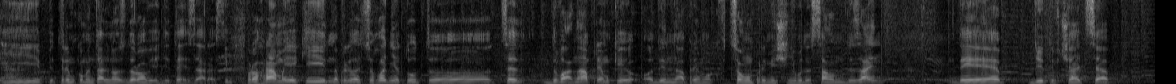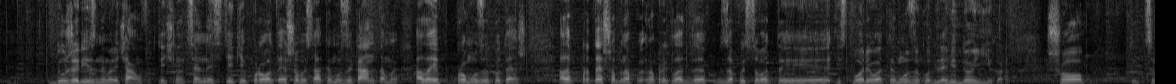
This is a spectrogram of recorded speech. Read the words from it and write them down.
І підтримку ментального здоров'я дітей зараз. І програми, які, наприклад, сьогодні тут це два напрямки. Один напрямок в цьому приміщенні буде саунд дизайн, де діти вчаться дуже різним речам, фактично. Це не стільки про те, щоб стати музикантами, але й про музику теж. Але про те, щоб, наприклад, записувати і створювати музику для відеоігор, що це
